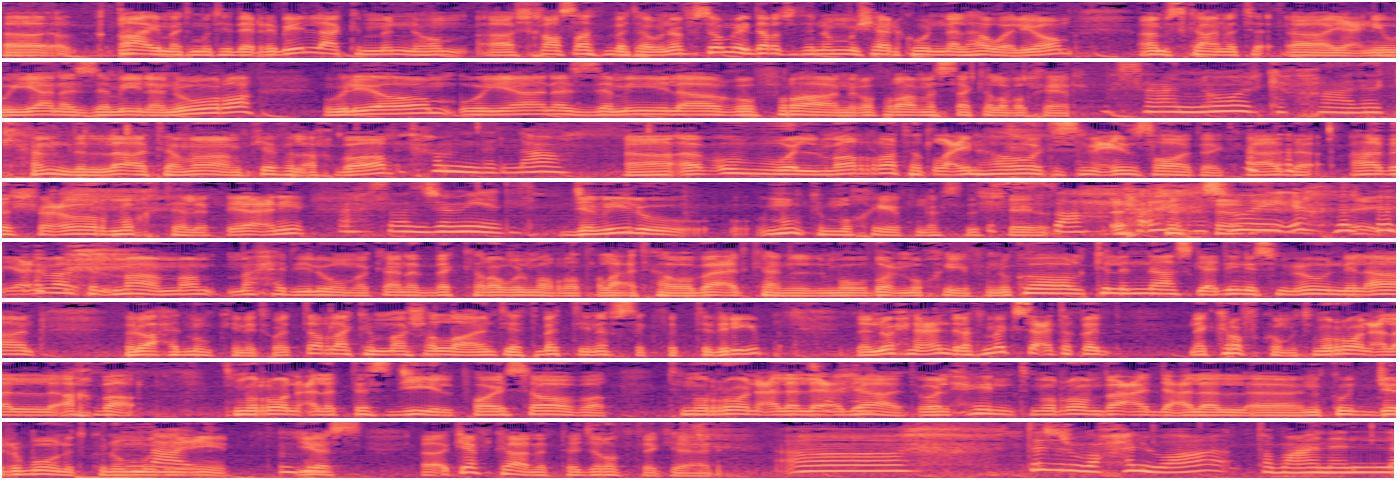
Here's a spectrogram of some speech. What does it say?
آه، قائمة متدربين لكن منهم أشخاص أثبتوا نفسهم لدرجة أنهم يشاركونا الهوى اليوم. أمس كانت آه، يعني ويانا الزميلة نورة واليوم ويانا الزميلة غفران. غفران مساك الله بالخير. مساء النور كيف حالك؟ الحمد لله تمام. كيف الأخبار؟ الحمد لله. آه، أول مرة تطلعين هوا وتسمعين صوتك. هذا هذا الشعور مختلف. يعني إحساس جميل. جميل وممكن مخيف نفس الشيء. صح. شوية إيه، يعني ما ما ما, ما حد يلومك. أنا أتذكر أول مرة طلعت هوا. بعد كان الموضوع مخيف. إنه كل كل الناس قاعدين يسمعوني الآن. فالواحد ممكن يتوتر. لكن ما شاء الله أنت أثبتي نفسك في التدريب. لأنه إحنا عندنا في Mix أعتقد نكرفكم. تمرون على الأخبار. تمرون على التسجيل voice over تمرون على الإعداد والحين تمرون بعد على ال- آه، انكم تجربون تكونون live. مذيعين. yes آه، كيف كانت تجربتك يعني؟ آه تجربة حلوة. طبعا ال-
